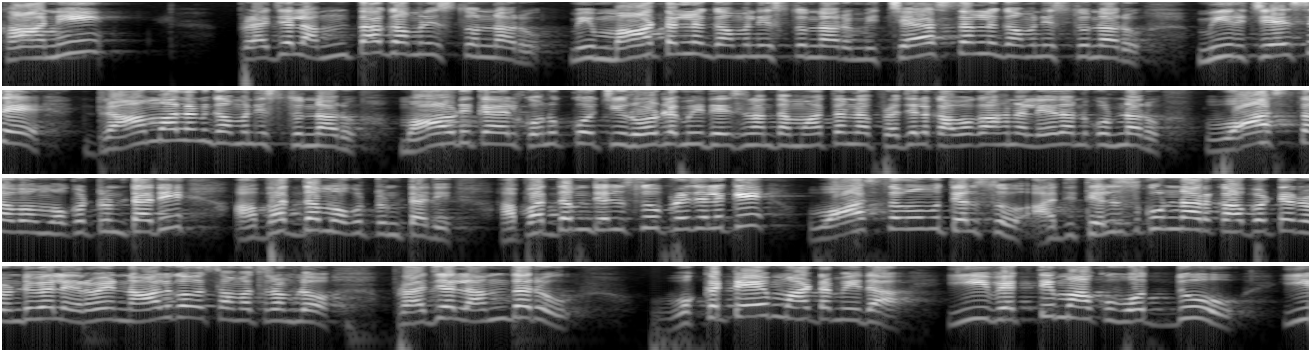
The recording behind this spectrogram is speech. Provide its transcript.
కానీ ప్రజలంతా గమనిస్తున్నారు. మీ మాటలను గమనిస్తున్నారు. మీ చేష్టలను గమనిస్తున్నారు. మీరు చేసే డ్రామాలను గమనిస్తున్నారు. మామిడికాయలు కొనుక్కొచ్చి రోడ్ల మీద వేసినంత మాత్రాన ప్రజలకు అవగాహన లేదనుకుంటున్నారు. వాస్తవం ఒకటి ఉంటుంది అబద్ధం ఒకటి ఉంటుంది అబద్ధం తెలుసు ప్రజలకి వాస్తవము తెలుసు. అది తెలుసుకున్నారు కాబట్టి రెండు వేల ఇరవై నాలుగవ సంవత్సరంలో ప్రజలందరూ ఒకటే మాట మీద ఈ వ్యక్తి మాకు వద్దు ఈ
